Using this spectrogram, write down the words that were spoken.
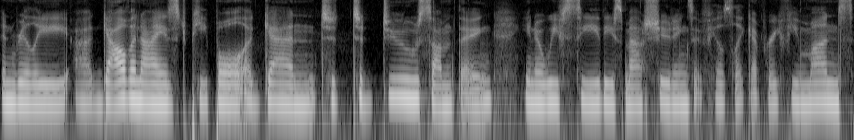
and really uh, galvanized people again to to do something. You know, we see these mass shootings. It feels like every few months,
